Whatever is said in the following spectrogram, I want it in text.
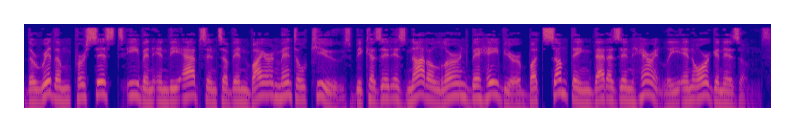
The rhythm persists even in the absence of environmental cues because it is not a learned behavior but something that is inherently in organisms.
